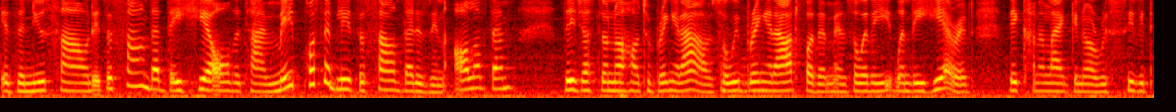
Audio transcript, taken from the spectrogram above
It's a new sound. It's a sound that they hear all the time. May possibly it's a sound that is in all of them. They just don't know how to bring it out. So mm -hmm. we mm-hmm. bring it out for them, and so when they when they hear it, they kind of like you know receive it.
